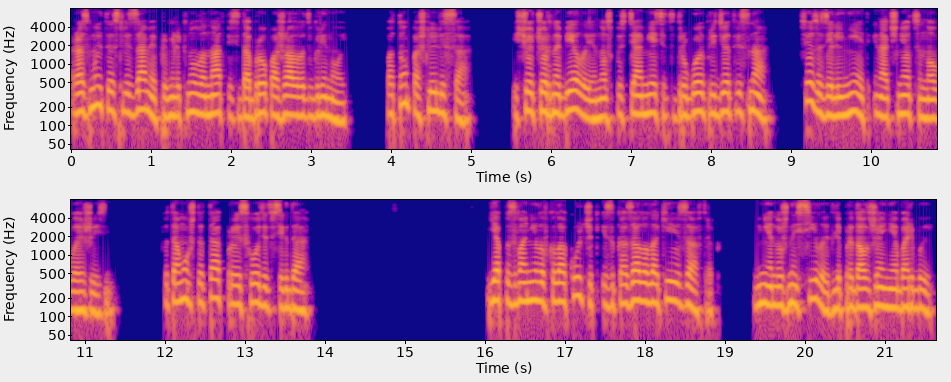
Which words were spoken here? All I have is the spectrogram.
Размытая слезами промелькнула надпись «Добро пожаловать в Гриной». Потом пошли леса. Еще черно-белые, но спустя месяц-другой придет весна. Все зазеленеет, и начнется новая жизнь. Потому что так происходит всегда. Я позвонила в колокольчик и заказала лакею завтрак. Мне нужны силы для продолжения борьбы.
